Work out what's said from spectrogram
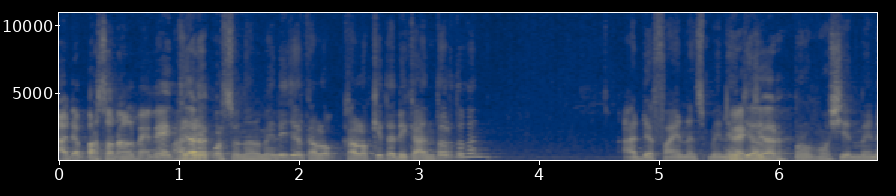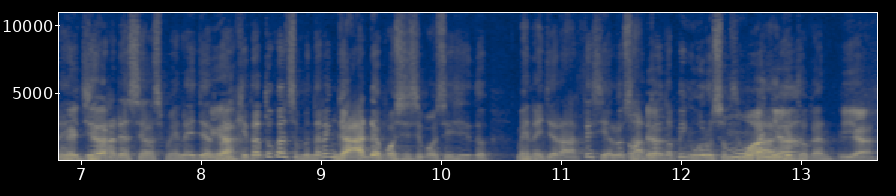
ada personal manager, ada personal manager kalau kalau kita di kantor tuh kan ada finance manager, Manager. promotion manager, Manager. ada sales manager. Iya. Nah kita tuh kan sebenarnya nggak ada posisi-posisi itu. Manajer artis ya lu satu Udah. tapi ngurus semua Semuanya. gitu kan. Iya.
